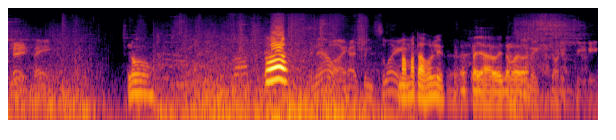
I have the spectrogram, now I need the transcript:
team is paying them? No. ¡Oh! Me ha matado Julio. Me he fallado, me he dado. They started feeding.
